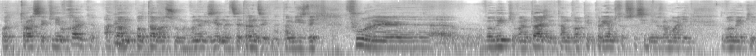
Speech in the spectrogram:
От траса Київ-Харків, а там Полтава-Суми, вона з'єднана, це транзитна. Там їздять фури е, великі, вантажні, там два підприємства в сусідній громаді великі.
